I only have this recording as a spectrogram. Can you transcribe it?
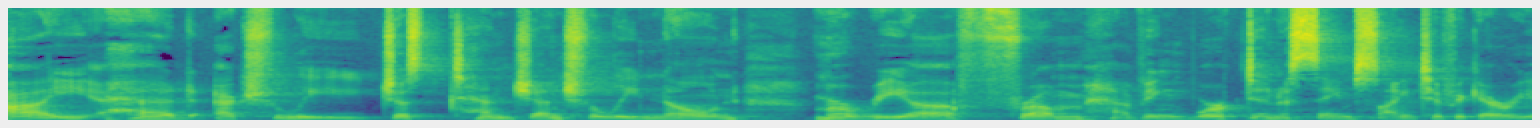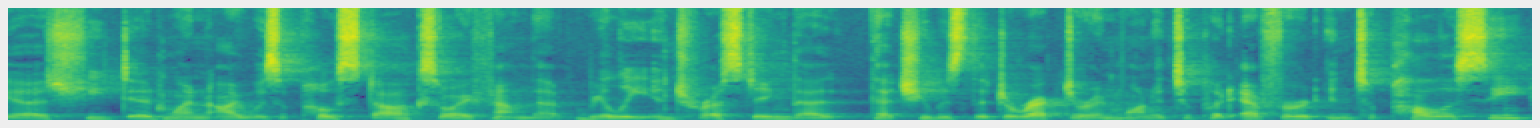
I had actually just tangentially known Maria from having worked in the same scientific area as she did when I was a postdoc. So I found that really interesting that, that she was the director and wanted to put effort into policy.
